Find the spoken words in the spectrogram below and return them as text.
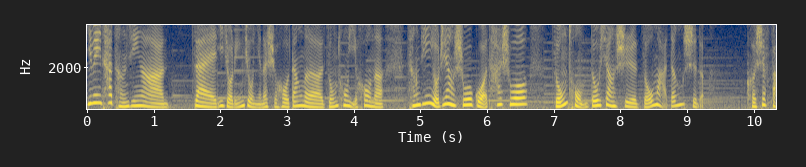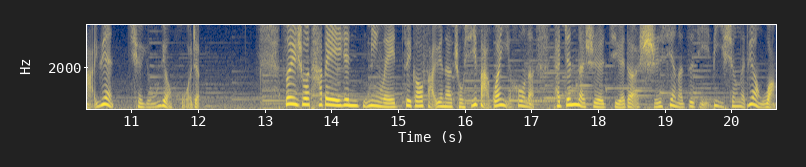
因为他曾经啊，在一九零九年的时候当了总统以后呢，曾经有这样说过：“他说，总统都像是走马灯似的，可是法院却永远活着。”所以说，他被任命为最高法院的首席法官以后呢，他真的是觉得实现了自己毕生的愿望。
